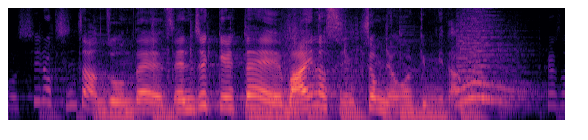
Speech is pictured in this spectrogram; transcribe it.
저 시력 진짜 안 좋은데 렌즈 낄 때 마이너스 6.0을 낍니다. 그래서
